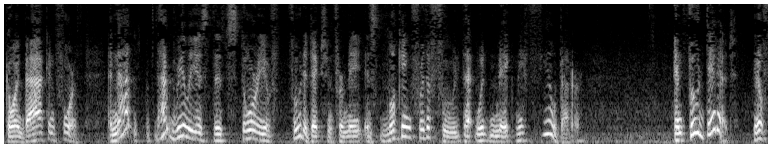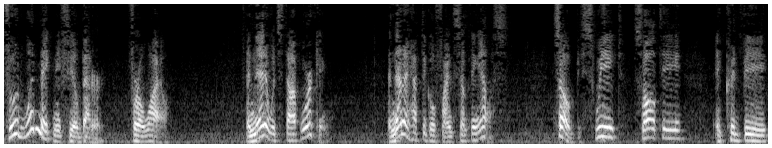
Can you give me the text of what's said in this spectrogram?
going back and forth. And that, that really is the story of food addiction for me, is looking for the food that would make me feel better. And food did it. You know, food would make me feel better for a while. And then it would stop working. And then I'd have to go find something else. So be sweet, salty, it could be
